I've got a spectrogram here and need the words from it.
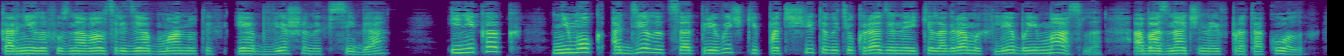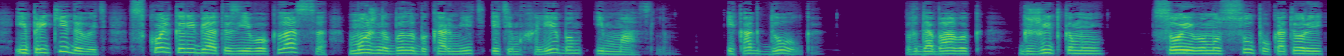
Корнилов узнавал среди обманутых и обвешанных себя и никак не мог отделаться от привычки подсчитывать украденные килограммы хлеба и масла, обозначенные в протоколах, и прикидывать, сколько ребят из его класса можно было бы кормить этим хлебом и маслом. И как долго. Вдобавок к жидкому соевому супу, который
